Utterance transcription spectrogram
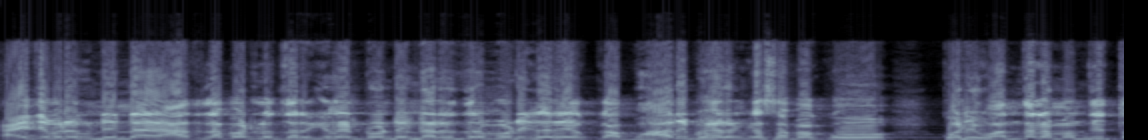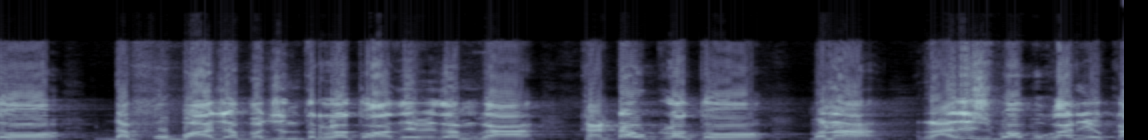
అయితే మనకు నిన్న ఆదిలాబాద్లో జరిగినటువంటి నరేంద్ర మోడీ గారి యొక్క భారీ బహిరంగ సభకు కొన్ని వందల మందితో డప్పు బాజా భజంత్రులతో అదేవిధంగా కటౌట్లతో మన రాజేష్ బాబు గారి యొక్క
